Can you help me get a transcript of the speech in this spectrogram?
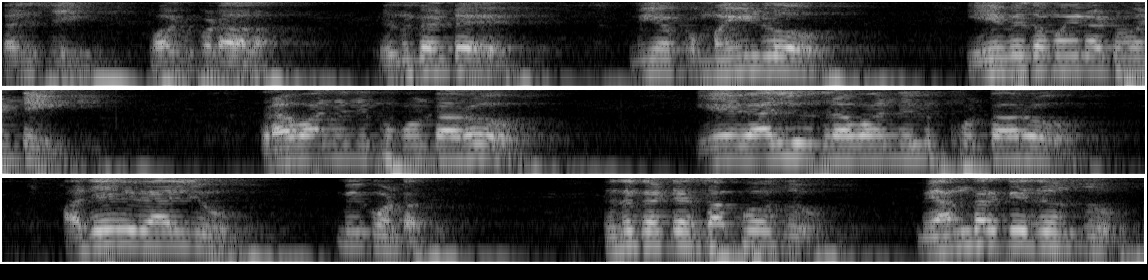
కలిసి పాటుపడాల? ఎందుకంటే మీ యొక్క మైండ్లో ఏ విధమైనటువంటి ద్రవాన్ని నింపుకుంటారో ఏ వాల్యూ ద్రవాన్ని నిలుపుకుంటారో అదే వాల్యూ మీకు ఉంటుంది ఎందుకంటే సపోజు మీ అందరికీ తెలుసు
